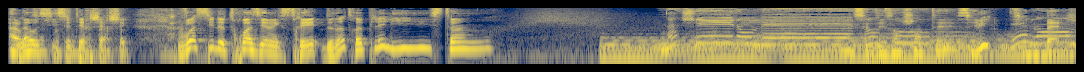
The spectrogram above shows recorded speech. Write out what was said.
Ah, Là oui, aussi, c'était recherché. Voici le troisième extrait de notre playlist. Nager dans les C'est Désenchanté, c'est Oui. c'est une Belge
